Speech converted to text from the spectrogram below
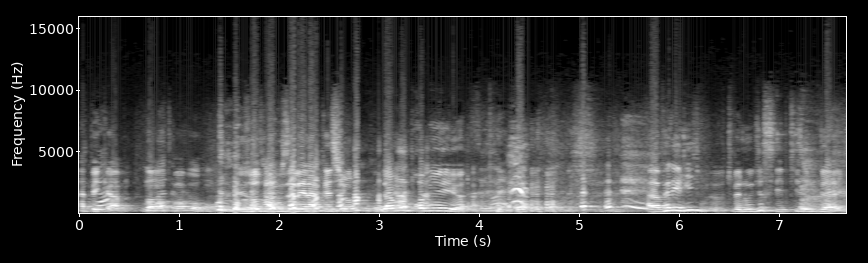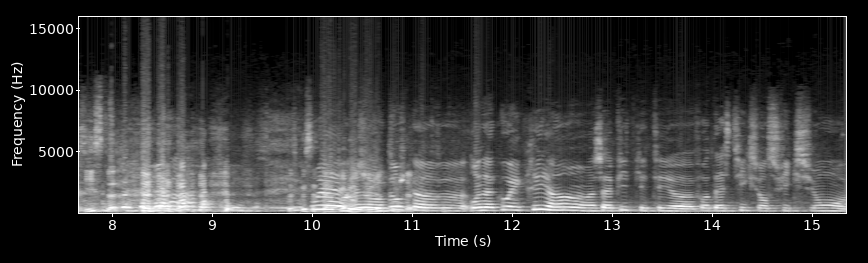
Impeccable. Non, bravo. Les autres, vous avez l'impression. Dans le premier. euh. Valérie, tu vas nous dire si les petits univers existent. Parce que c'était un peu le Ouais, sujet de ton donc, chapitre. euh, on a coécrit hein, un chapitre qui était euh, fantastique, science-fiction euh,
